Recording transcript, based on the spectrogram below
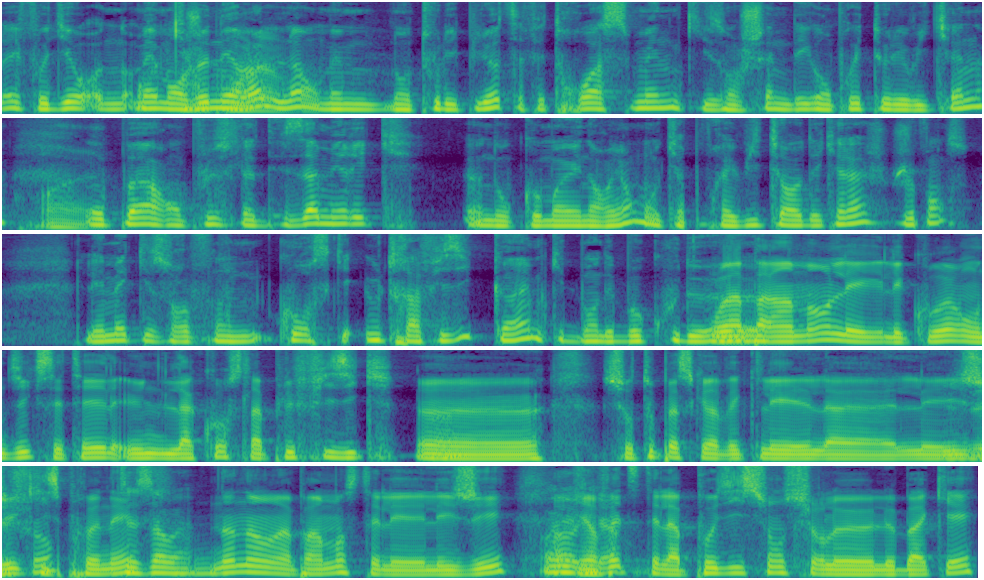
là, il faut dire, non, même en général, problème. là, on- même dans tous les pilotes, ça fait trois semaines qu'ils enchaînent des grands prix tous les week-ends. Ouais. On part en plus là des Amériques, euh, donc au Moyen-Orient, donc il y a à peu près 8 heures de décalage, je pense. Les mecs, ils se refont une course qui est ultra physique quand même, qui demandait beaucoup de. Ouais, apparemment, les, les coureurs ont dit que c'était une, la course la plus physique. Euh, surtout parce qu'avec les, la- les Les G échos qui se prenaient. c'est ça, ouais. Non, non, apparemment, c'était les, les G. Ouais, et en fait, c'était la position sur le, le baquet.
